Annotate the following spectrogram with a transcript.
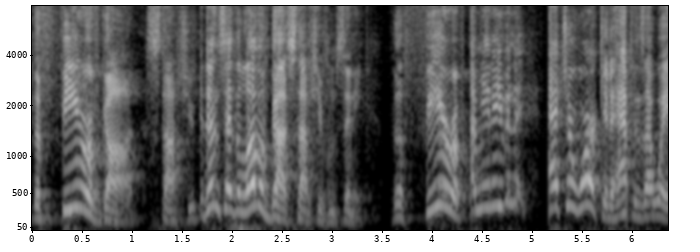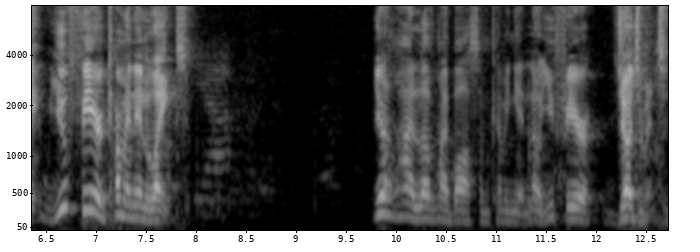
The fear of God stops you. It doesn't say the love of God stops you from sinning. The fear of, I mean, even at your work, it happens that way. You feared coming in late. You know why I love my boss? I'm coming in. No, you fear judgment.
